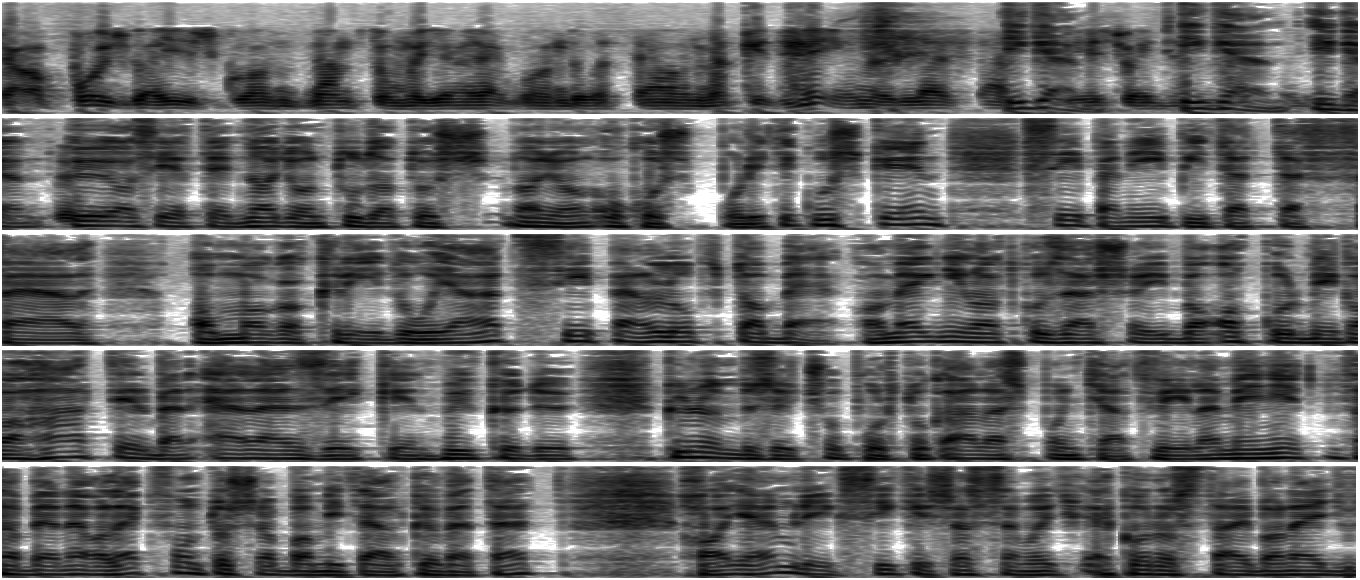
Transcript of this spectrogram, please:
A Posga is gond, nem tudom, hogy erre gondoltál annak idején, hogy lesz Igen, és, vagy igen, nem igen. Ő azért egy nagyon tudatos, nagyon okos politikusként szépen építette fel a maga krédóját, szépen lopta be a megnyilatkozásaiba, akkor még a háttérben ellenzékként működő különböző csoportok álláspontját, véleményét, benne a legfontosabb, amit elkövetett, ha emlékszik, és azt hiszem, hogy e korosztályban egy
